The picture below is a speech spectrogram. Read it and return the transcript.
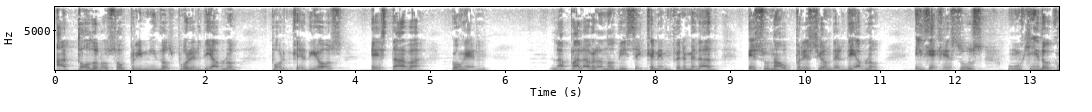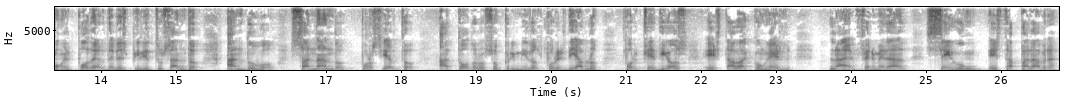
a todos los oprimidos por el diablo, porque Dios estaba con él. La palabra nos dice que la enfermedad es una opresión del diablo y que Jesús, ungido con el poder del Espíritu Santo, anduvo sanando, por cierto, a todos los oprimidos por el diablo, porque Dios estaba con él. La enfermedad, según esta palabra,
